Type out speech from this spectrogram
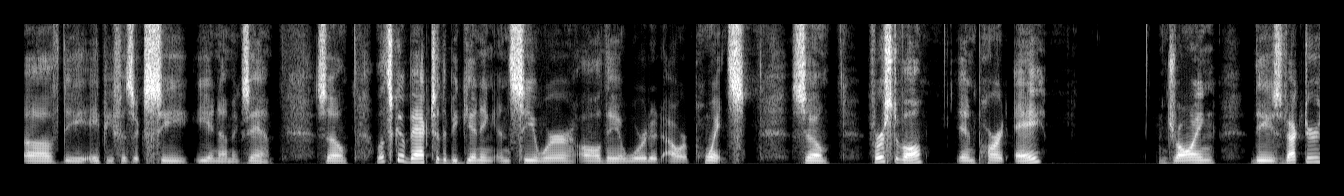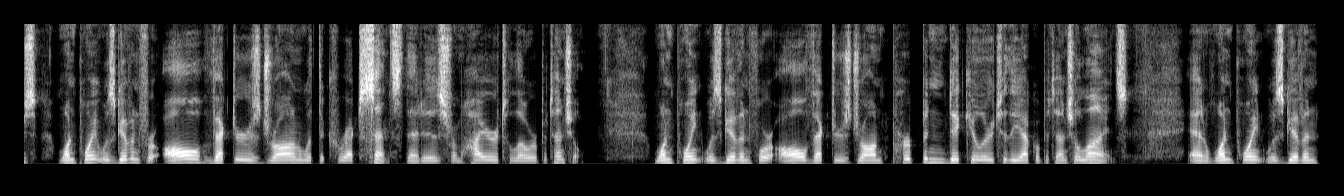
of the AP Physics C E&M exam. So let's go back to the beginning and see where all they awarded our points. So first of all, in part A, drawing these vectors, one point was given for all vectors drawn with the correct sense, that is, from higher to lower potential. One point was given for all vectors drawn perpendicular to the equipotential lines. And one point was given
